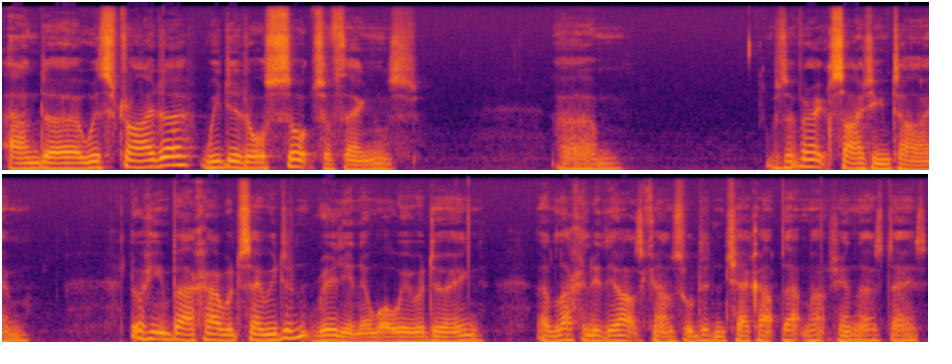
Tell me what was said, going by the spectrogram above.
And uh, with Strider, we did all sorts of things. Um, was a very exciting time. Looking back, I would say we didn't really know what we were doing, and luckily the Arts Council didn't check up that much in those days.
